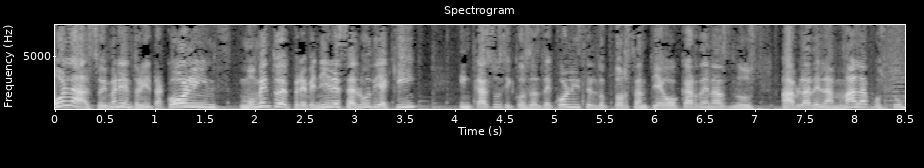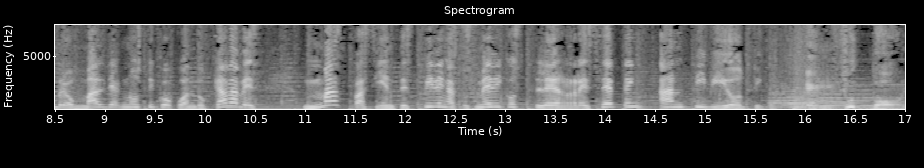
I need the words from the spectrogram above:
Hola, soy María Antonieta Collins. Momento de prevenir es salud y aquí, en casos y cosas de Collins, el doctor Santiago Cárdenas nos habla de la mala costumbre o mal diagnóstico cuando cada vez más pacientes piden a sus médicos les receten antibióticos. El fútbol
